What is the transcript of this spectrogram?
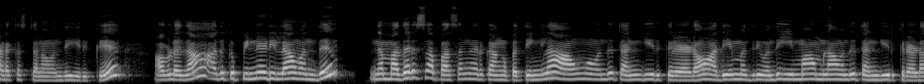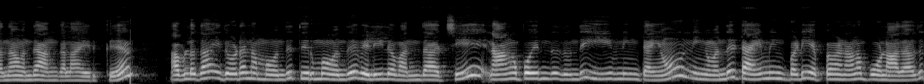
அடக்கஸ்தலம் வந்து இருக்குது அவ்வளோதான் அதுக்கு பின்னாடிலாம் வந்து இந்த மதரசா பசங்க இருக்காங்க பார்த்தீங்களா அவங்க வந்து தங்கி இருக்கிற இடம். அதே மாதிரி வந்து இமாம்லாம் வந்து தங்கி இருக்கிற இடம் தான் வந்து அங்கெல்லாம் இருக்குது அவ்வளோதான் இதோட நம்ம வந்து திரும்ப வந்து வெளியில் வந்தாச்சு. நாங்கள் போயிருந்தது வந்து ஈவினிங் டைம் நீங்கள் வந்து டைமிங் படி எப்போ வேணாலும் போகலாம் அதாவது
